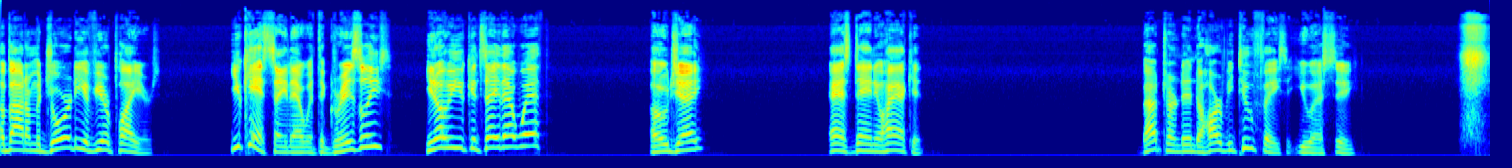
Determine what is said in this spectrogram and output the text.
about a majority of your players. You can't say that with the Grizzlies. You know who you can say that with? OJ. Ask Daniel Hackett. About turned into Harvey Two-Face at USC.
